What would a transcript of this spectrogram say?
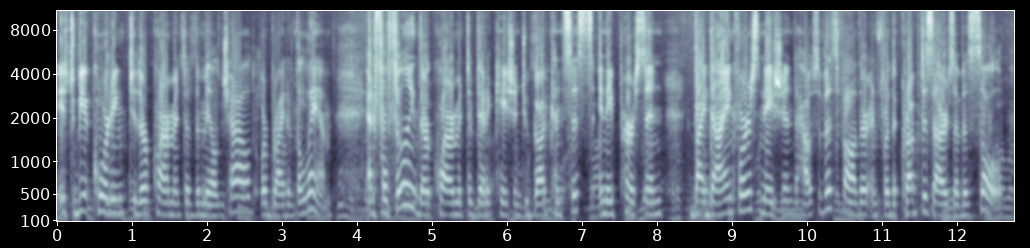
is to be according to the requirement of the male child or bride of the Lamb. And fulfilling the requirement of dedication to God consists in a person by dying for his nation, the house of his father, and for the corrupt desires of his soul.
